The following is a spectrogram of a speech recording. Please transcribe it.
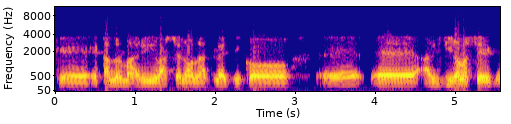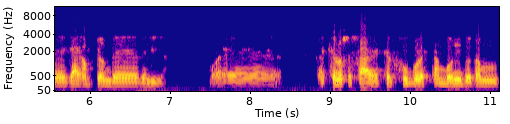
que estando en Madrid, Barcelona, Atlético, al Girona se eh, queda campeón de, liga? Pues es que no se sabe, es que el fútbol es tan bonito, tan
